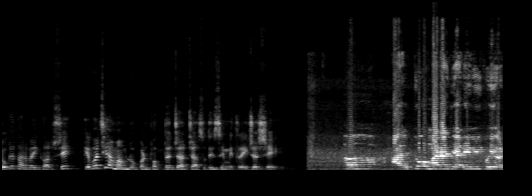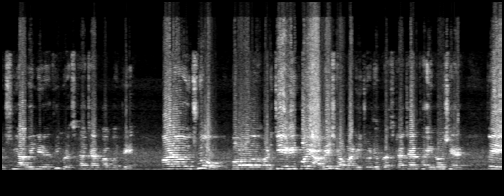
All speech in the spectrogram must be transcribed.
યોગ્ય કાર્યવાહી કરશે કે પછી આ મામલો પણ ફક્ત ચર્ચા સુધી સીમિત રહી જશે? હાલ તો અમારા ત્યારે એવી કોઈ અરજી આવેલી નથી ભ્રષ્ટાચાર બાબતે, પણ જો અરજી એવી કોઈ આવે છે અમારી જોડે, ભ્રષ્ટાચાર થયેલો છે, તો એ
